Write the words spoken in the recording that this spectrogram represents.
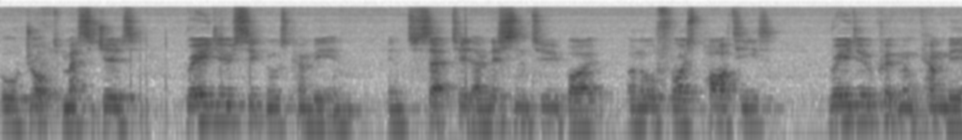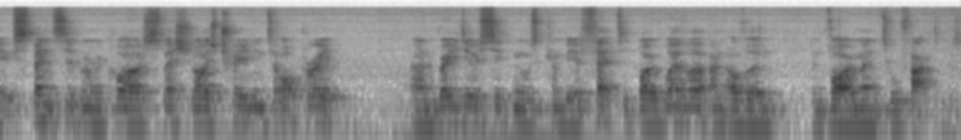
or dropped messages. Radio signals can be intercepted and listened to by unauthorized parties. Radio equipment can be expensive and require specialized training to operate, and radio signals can be affected by weather and other environmental factors.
